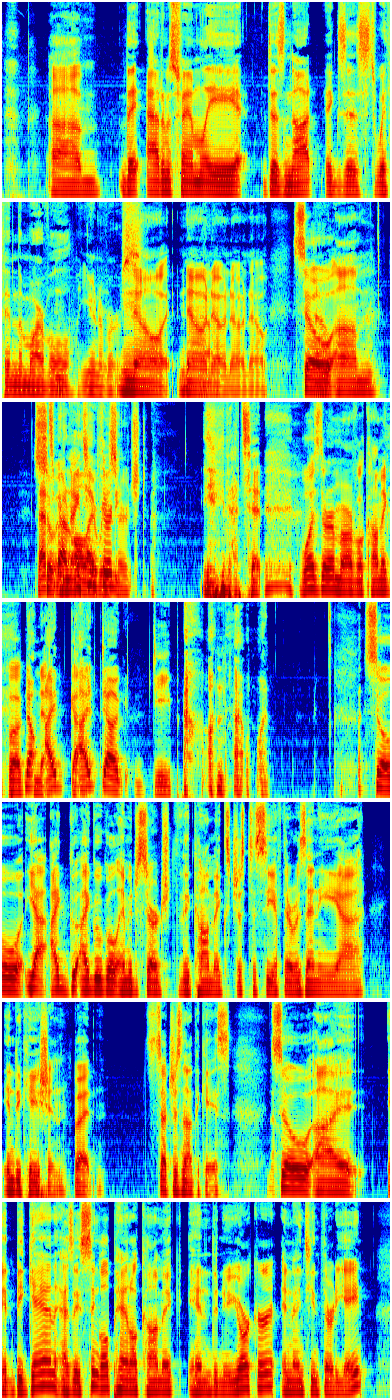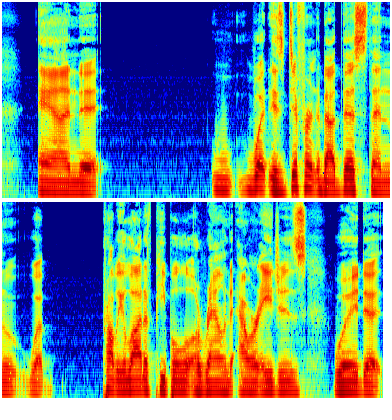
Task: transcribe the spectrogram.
Um, The Addams family does not exist within the Marvel universe. no, no, no, no, no. So, um, That's so about all I researched. That's it. Was there a Marvel comic book? No, I I dug deep on that one. So yeah, I I Google image searched the comics just to see if there was any uh, indication, but such is not the case. So uh, it began as a single panel comic in the New Yorker in 1938, and it- what is different about this than what probably a lot of people around our ages would uh,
